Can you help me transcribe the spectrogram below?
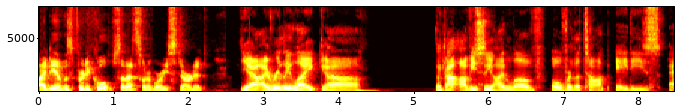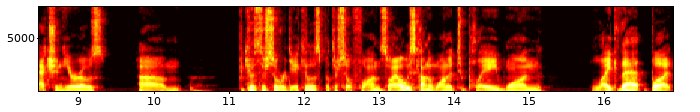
idea was pretty cool. So that's sort of where he started. Yeah, I really like. uh like obviously I love over the top 80s action heroes. Um because they're so ridiculous, but they're so fun. So I always kind of wanted to play one like that, but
